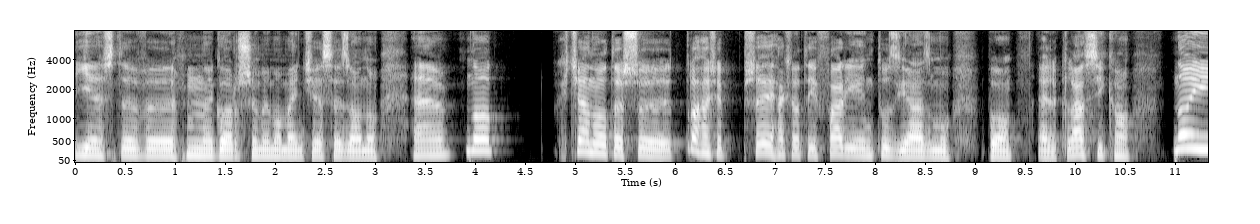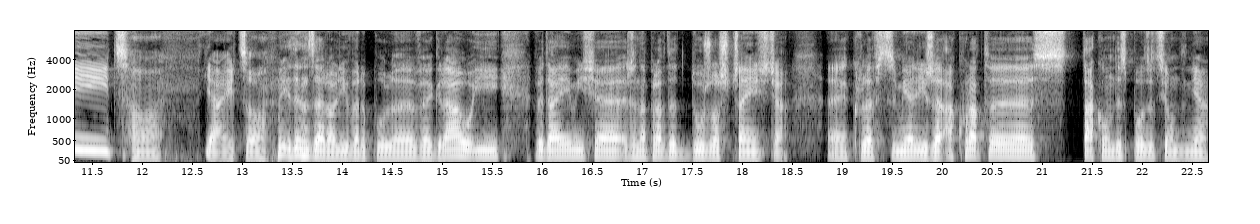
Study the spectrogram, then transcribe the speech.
jest w hmm, gorszym momencie sezonu. E, No, Chciano też e, trochę się przejechać na tej fali entuzjazmu po El Clasico. No i co? Jajco. 1-0 Liverpool e, wygrał i wydaje mi się, że naprawdę dużo szczęścia e, królewscy mieli, że akurat e, z taką dyspozycją dnia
